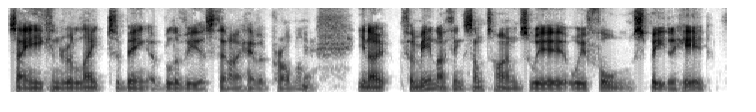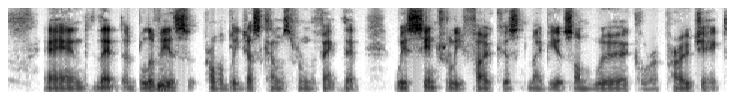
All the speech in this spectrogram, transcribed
Saying he can relate to being oblivious that I have a problem. Yeah. You know, for men, I think sometimes we're we're full speed ahead. And that oblivious probably just comes from the fact that we're centrally focused. Maybe it's on work or a project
